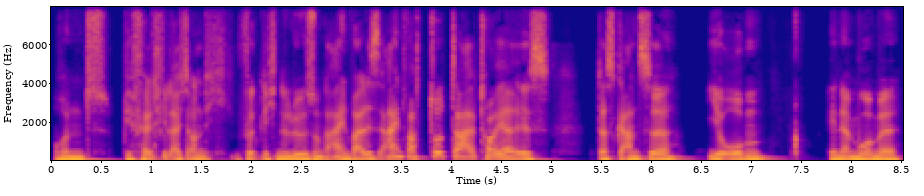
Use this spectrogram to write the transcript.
und dir fällt vielleicht auch nicht wirklich eine Lösung ein, weil es einfach total teuer ist, das Ganze hier oben in der Murmel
